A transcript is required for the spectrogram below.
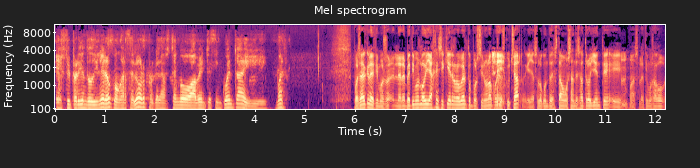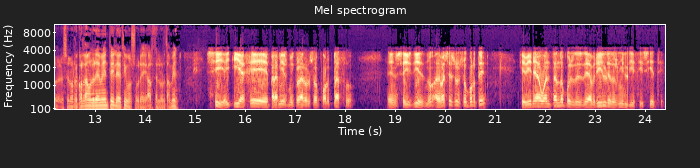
estoy perdiendo dinero con Arcelor porque las tengo a 20.50 y bueno, Pues a ver qué le decimos. Le repetimos lo de viaje si quiere, Roberto, por si no lo ha podido Sí. escuchar, que ya se lo contestábamos antes a otro oyente. eh, más, le decimos algo, se lo recordamos brevemente y le decimos sobre Arcelor también. Sí, IAG para mí es muy claro el soportazo en 6.10, ¿no? Además es un soporte que viene aguantando pues desde abril de 2017.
